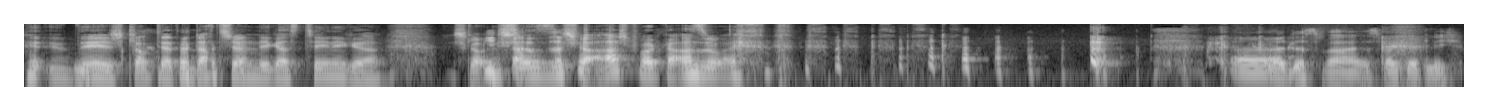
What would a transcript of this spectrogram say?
nee, ich glaube, die hat gedacht, ich wäre ein Negastheniker. Ich glaube nicht, ja. dass sie sich verarscht vorkam. So. ah, das war, es war göttlich,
